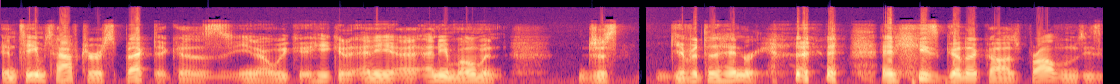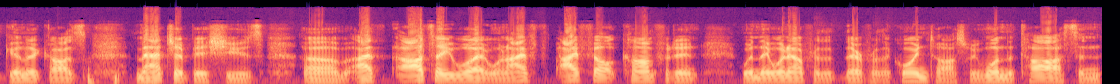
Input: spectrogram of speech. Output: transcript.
and teams have to respect it because you know we could he could any any moment just give it to Henry, and he's gonna cause problems. He's gonna cause matchup issues. Um, I I'll tell you what, when I I felt confident when they went out for the, there for the coin toss, we won the toss, and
